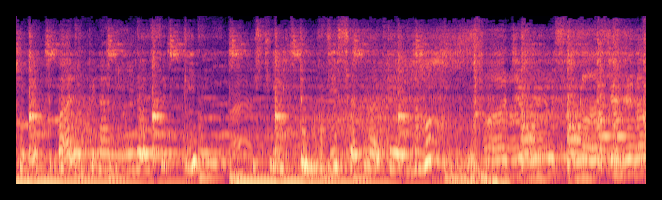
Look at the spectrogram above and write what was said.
कि मैं तुम्हारे बिना नहीं रह सकती। इसलिए तुम मुझे सलाह देना आज भी उसका चेहरा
